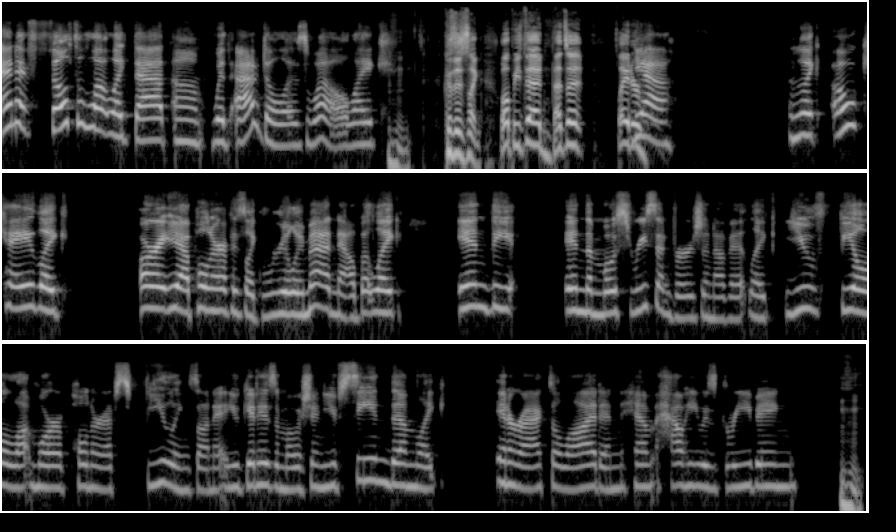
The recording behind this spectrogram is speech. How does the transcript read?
and it felt a lot like that um with abdul as well like because it's like, well, he's dead. That's it. Later. yeah i'm like okay like all right yeah polnareff is like really mad now but like in the in the most recent version of it like you feel a lot more of polnareff's feelings on it. You get his emotion. You've seen them like interact a lot and him how he was grieving Mhm.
